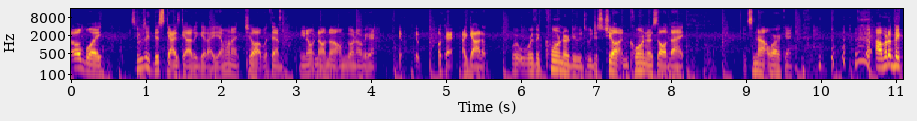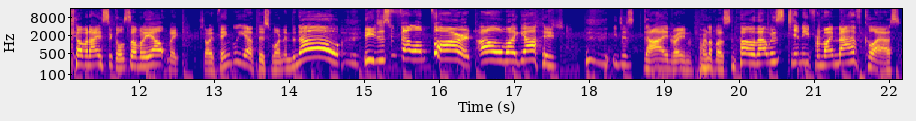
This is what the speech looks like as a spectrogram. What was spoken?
Oh boy. Seems like this guy's got a good idea. I wanna chill out with him. You know, no, no, I'm going over here. Yep, yep, okay, I got it. We're, we're the corner dudes. We just chill out in corners all day. It's not working. I'm gonna become an icicle, somebody help me. So I think we got this one, and no! He just fell apart! Oh my gosh! He just died right in front of us. No, that was Timmy from my math class.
